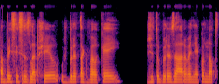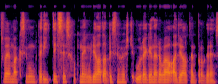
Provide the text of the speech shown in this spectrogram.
aby si se zlepšil, už bude tak velký, že to bude zároveň jako nad tvoje maximum, který ty jsi schopný udělat, aby si ho ještě uregeneroval a dělal ten progres.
